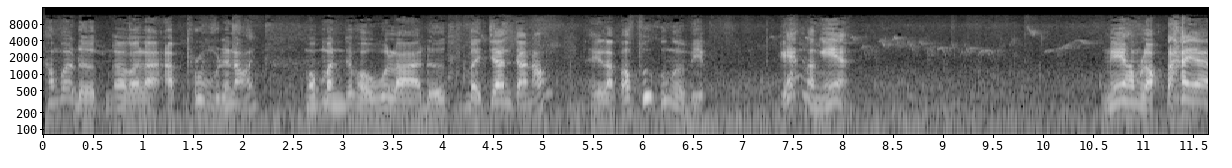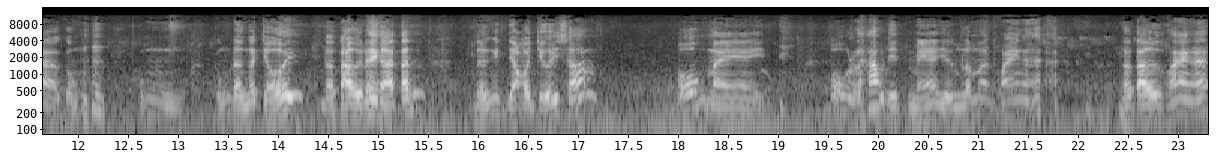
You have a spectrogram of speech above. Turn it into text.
Không có được gọi là approve để nói một mình sư phụ là được bề trên cho nói thì là có phước của người việt. Gán mà nghe. Nghe không lọt tai à, cũng cũng cũng đừng có chửi. Từ từ đi hả tính? Đừng có dội chửi sớm. Bố mày, bố láo địt mẹ gì lắm á, khoan á. Từ từ, khoan á.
